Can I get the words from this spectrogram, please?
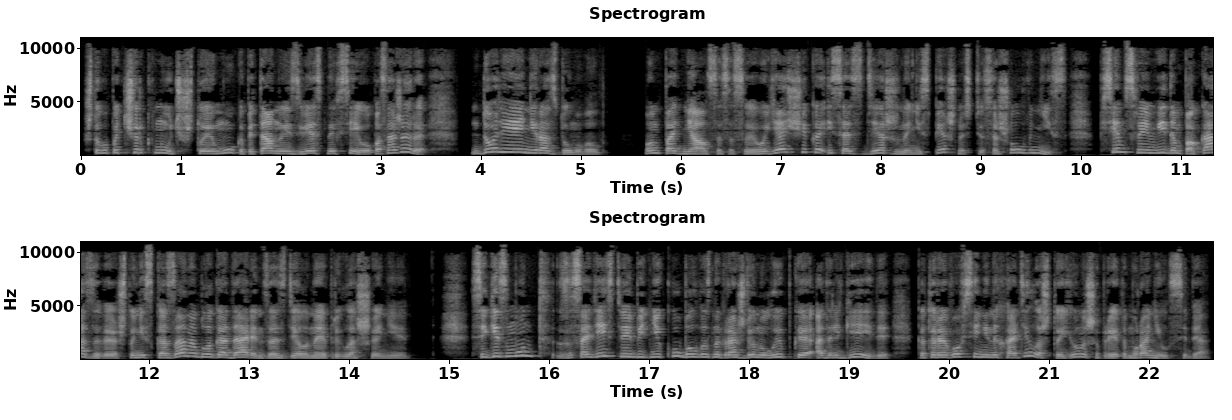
чтобы подчеркнуть, что ему, капитану, известны все его пассажиры, долей не раздумывал. Он поднялся со своего ящика и со сдержанной неспешностью сошел вниз, всем своим видом показывая, что несказанно благодарен за сделанное приглашение. Сигизмунд за содействие бедняку был вознагражден улыбкой Адельгейды, которая вовсе не находила, что юноша при этом уронил себя.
